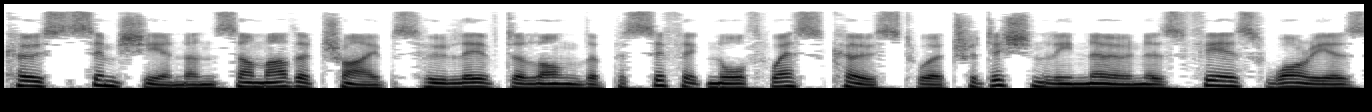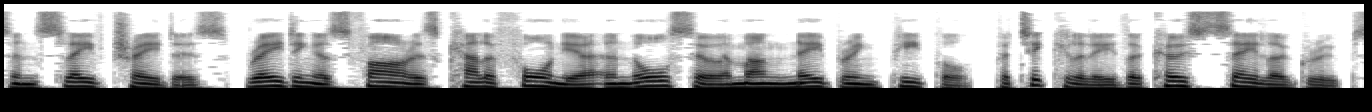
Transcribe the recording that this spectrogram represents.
Coast Tsimshian and some other tribes who lived along the Pacific Northwest coast were traditionally known as fierce warriors and slave traders, raiding as far as California and also among neighboring people, particularly the coast Salish groups.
